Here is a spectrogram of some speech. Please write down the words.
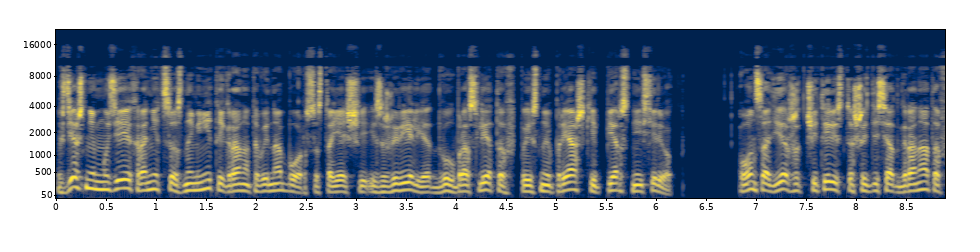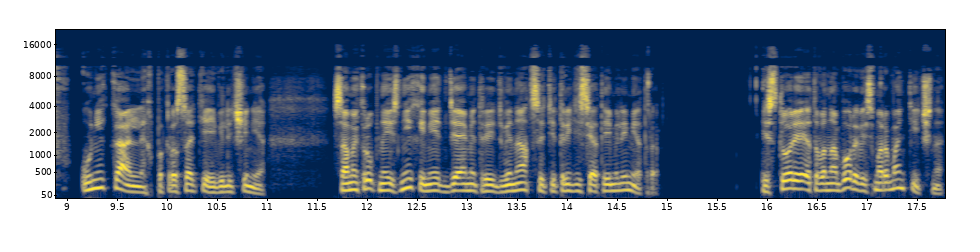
В здешнем музее хранится знаменитый гранатовый набор, состоящий из ожерелья, двух браслетов, поясной пряжки, перстней и серег. Он содержит 460 гранатов, уникальных по красоте и величине. Самый крупный из них имеет в диаметре 12,3 мм. История этого набора весьма романтична.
